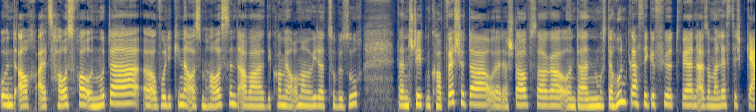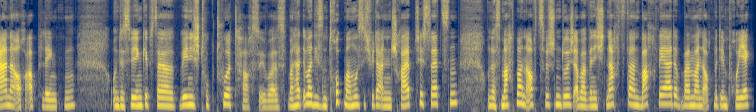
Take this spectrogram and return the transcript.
Und auch als Hausfrau und Mutter, äh, obwohl die Kinder aus dem Haus sind, aber die kommen ja auch immer mal wieder zu Besuch, dann steht ein Korb Wäsche da oder der Staubsauger und dann muss der Hund Gassi geführt werden. Also man lässt sich gerne auch ablenken. Und deswegen gibt's da wenig Struktur tagsüber. Man hat immer diesen Druck, man muss sich wieder an den Schreibtisch setzen. Und das macht man auch zwischendurch. Aber wenn ich nachts dann wach werde, weil man auch mit dem Projekt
